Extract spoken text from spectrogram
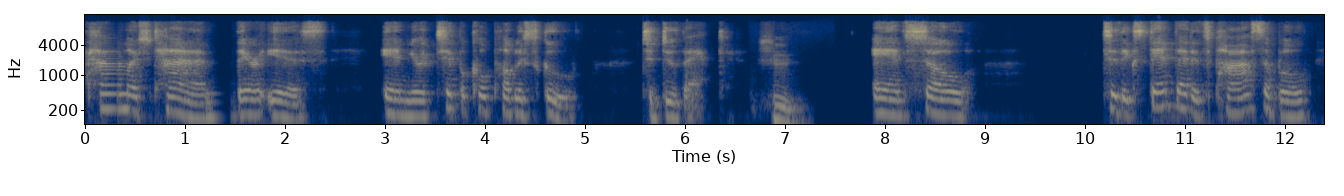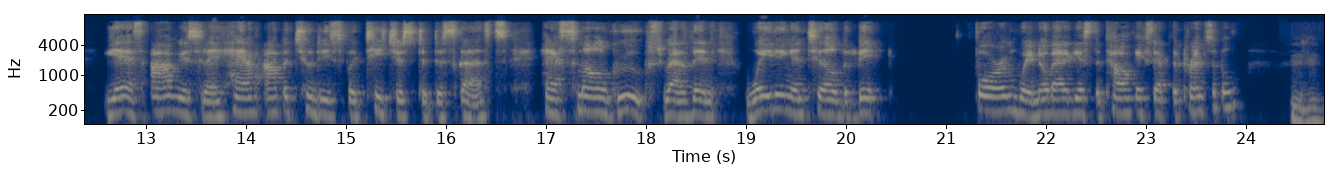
how much time there is in your typical public school to do that. Hmm. And so, to the extent that it's possible, Yes, obviously, have opportunities for teachers to discuss, have small groups rather than waiting until the big forum where nobody gets to talk except the principal. Mm-hmm.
